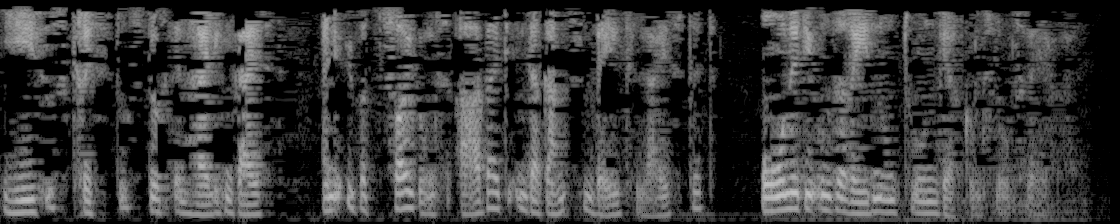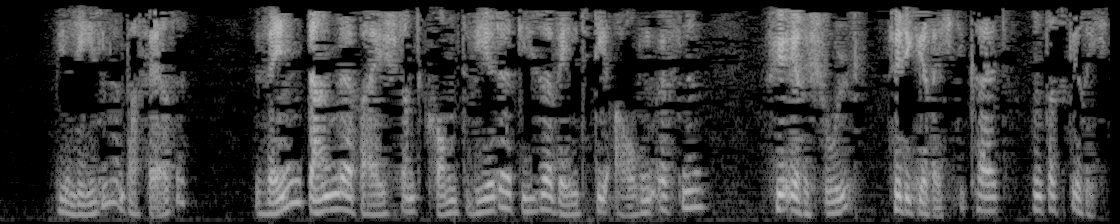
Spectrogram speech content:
Jesus Christus durch den Heiligen Geist eine Überzeugungsarbeit in der ganzen Welt leistet, ohne die unser Reden und Tun wirkungslos wäre. Wir lesen ein paar Verse. Wenn dann der Beistand kommt, wird er dieser Welt die Augen öffnen für ihre Schuld, für die Gerechtigkeit und das Gericht.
